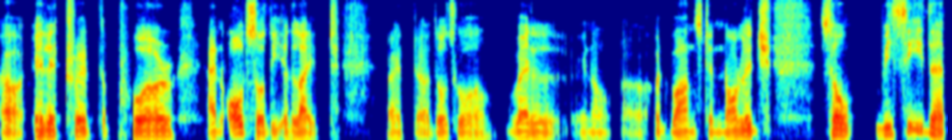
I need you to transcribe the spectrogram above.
uh, illiterate the poor and also the elite right uh, those who are well you know uh, advanced in knowledge so we see that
